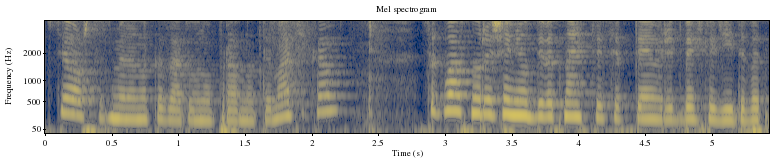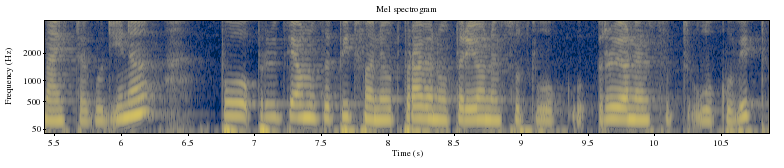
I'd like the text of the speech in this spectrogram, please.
Все още сме на наказателно-правна тематика. Съгласно решение от 19 септември 2019 година, по приоциално запитване, отправено от районен съд, районен съд Луковит,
